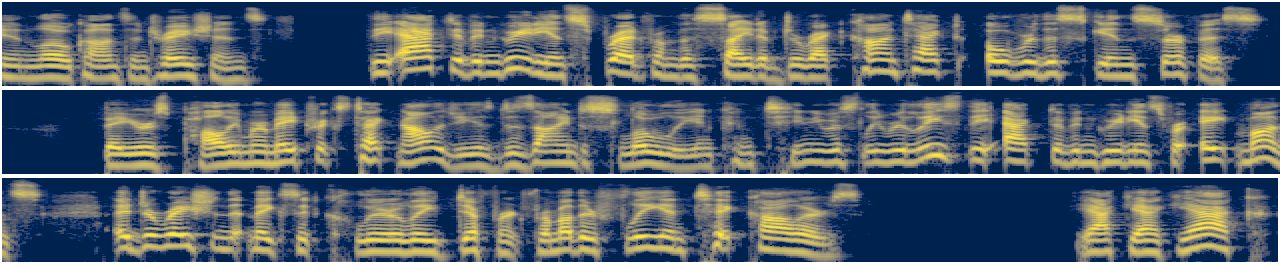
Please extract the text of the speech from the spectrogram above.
in low concentrations. The active ingredients spread from the site of direct contact over the skin's surface. Bayer's polymer matrix technology is designed to slowly and continuously release the active ingredients for eight months, a duration that makes it clearly different from other flea and tick collars. Yak, yak, yak.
